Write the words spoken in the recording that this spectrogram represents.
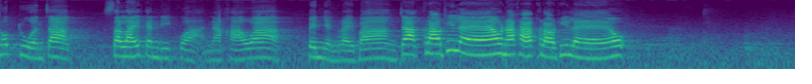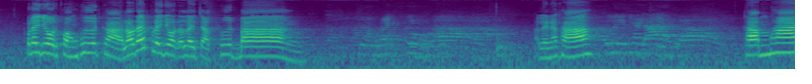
ทบทวนจากสไลด์กันดีกว่านะคะว่าเป็นอย่างไรบ้าง จากคราวที่แล้วนะคะ คราวที่แล้ว ประโยชน์ของพืชค่ะ เราได้ประโยชน์อะไรจากพืชบ้าง อะไรนะคะทำให้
